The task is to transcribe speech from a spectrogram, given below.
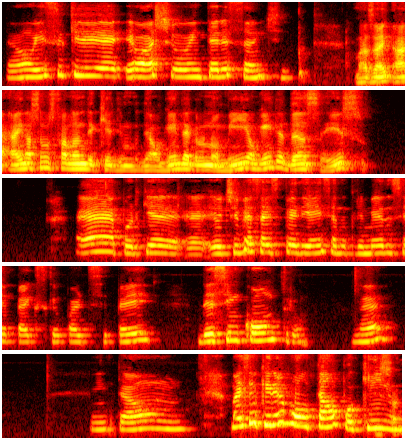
Então, isso que eu acho interessante. Mas aí, aí nós estamos falando de, que, de, de alguém de agronomia e alguém de dança, é isso? É, porque é, eu tive essa experiência no primeiro CPEX que eu participei, desse encontro, né? Então, mas eu queria voltar um pouquinho.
